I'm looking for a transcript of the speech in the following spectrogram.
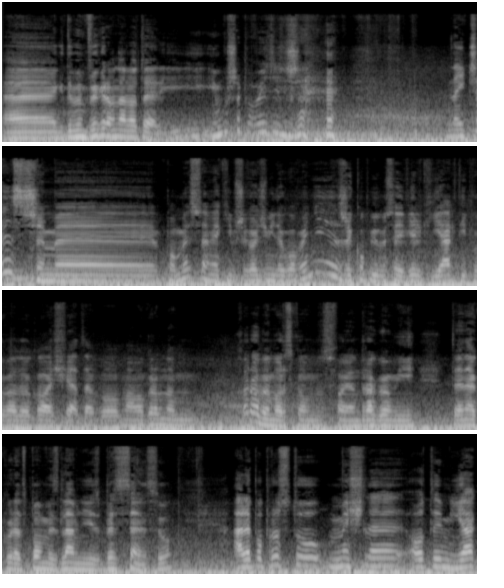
e, gdybym wygrał na loterii. I, i muszę powiedzieć, że najczęstszym e, pomysłem, jaki przychodzi mi do głowy, nie jest, że kupiłbym sobie wielki jacht i pływał dookoła świata, bo mam ogromną chorobę morską swoją drogą i ten akurat pomysł dla mnie jest bez sensu, ale po prostu myślę o tym, jak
